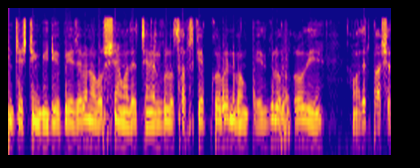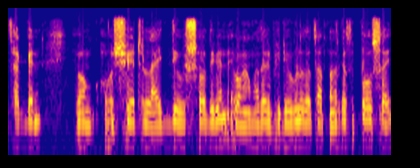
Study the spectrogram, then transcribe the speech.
ইন্টারেস্টিং ভিডিও পেয়ে যাবেন। অবশ্যই আমাদের চ্যানেলগুলো সাবস্ক্রাইব করবেন এবং পেজগুলো ফলো দিয়ে আমাদের পাশে থাকবেন এবং অবশ্যই এটা লাইক দিয়ে উৎসাহ দিবেন এবং আমাদের ভিডিওগুলো যাতে আপনাদের কাছে পৌঁছায়।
